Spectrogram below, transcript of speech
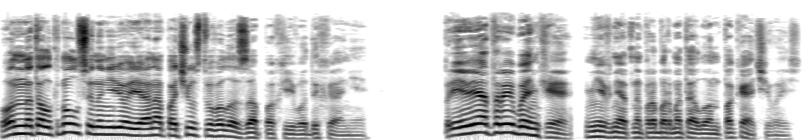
Он натолкнулся на нее, и она почувствовала запах его дыхания. «Привет, рыбонька!» — невнятно пробормотал он, покачиваясь.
